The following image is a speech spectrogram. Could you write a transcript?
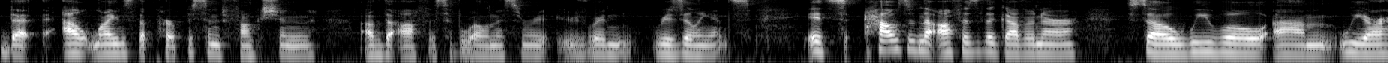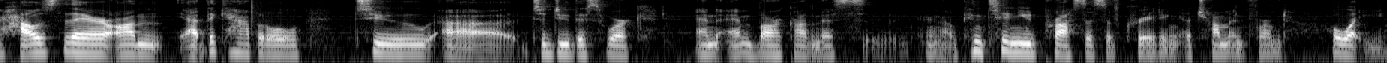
that outlines the purpose and function of the Office of Wellness and Re Resilience. It's housed in the Office of the Governor, so we will um, we are housed there on at the Capitol to uh, to do this work and embark on this you know continued process of creating a trauma informed Hawaii.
